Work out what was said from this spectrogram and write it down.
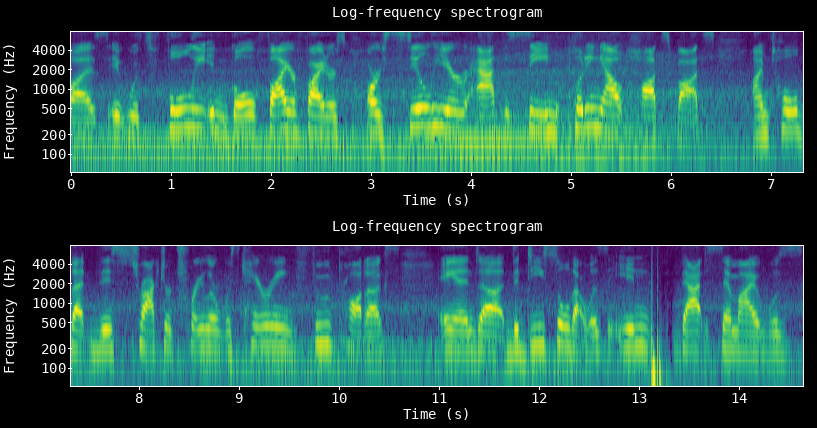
us. It was fully engulfed. Firefighters are still here at the scene putting out hot spots. I'm told that this tractor trailer was carrying food products and uh, the diesel that was in that semi was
